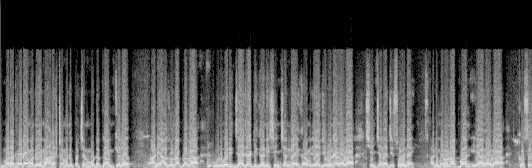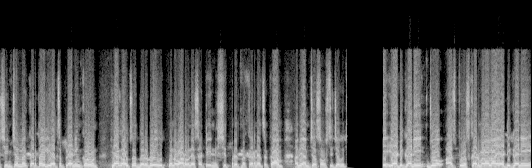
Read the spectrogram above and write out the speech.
मराठवाड्यामध्ये महाराष्ट्रामध्ये प्रचंड मोठं काम केलं. आणि अजून आपल्याला उर्वरित ज्या ज्या ठिकाणी सिंचन नाही खरं म्हणजे या जिरोण्या गावला सिंचनाची सोय नाही. आणि म्हणून आपण या गावला कसं सिंचनमय करता येईल याचं प्लॅनिंग करून या गावचं दरडोई उत्पन्न वाढवण्यासाठी निश्चित प्रयत्न करण्याचं काम आम्ही आमच्या संस्थेच्या वतीने या ठिकाणी जो आज पुरस्कार मिळाला या ठिकाणी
